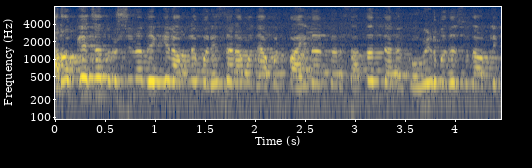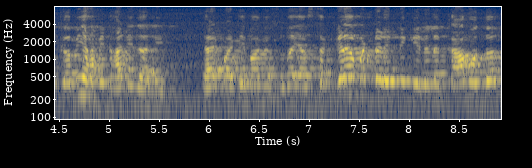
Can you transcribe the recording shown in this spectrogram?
आरोग्याच्या दृष्टीनं देखील आपल्या परिसरामध्ये आपण पाहिलं तर सातत्यानं कोविडमध्ये सुद्धा आपली कमी हमी हानी झाली. त्या पाठीमागे सुद्धा या सगळ्या मंडळींनी केलेलं काम होतं.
